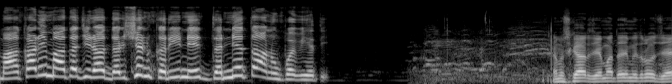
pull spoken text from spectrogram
મહાકાળી માતાજીના દર્શન કરીને ધન્યતા અનુભવી હતી. નમસ્કાર, જય માતાજી મિત્રો, જય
